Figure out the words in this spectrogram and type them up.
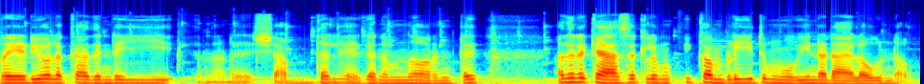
റേഡിയോയിലൊക്കെ അതിന്റെ ഈ എന്താണ് ശബ്ദലേഖനം എന്ന് പറഞ്ഞിട്ട് അതിന്റെ കാസറ്റിലും ഈ കംപ്ലീറ്റ് മൂവീന്റെ ഡയലോഗ് ഉണ്ടാവും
